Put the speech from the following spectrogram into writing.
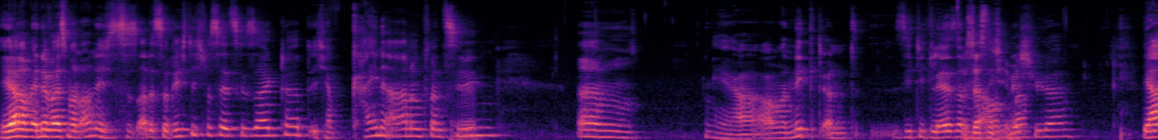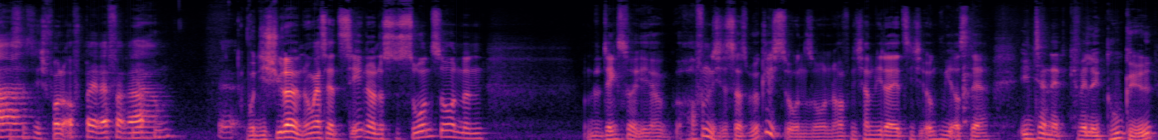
ja, am Ende weiß man auch nicht, ist das alles so richtig, was er jetzt gesagt hat? Ich habe keine Ahnung von Zügen. Ja. Ähm, ja, aber man nickt und sieht die Gläser ist das nicht immer? der Schüler. Ja. Ist das nicht voll oft bei Referaten? Ja. Ja. Wo die Schüler dann irgendwas erzählen und das ist so und so und dann und du denkst so, ja, hoffentlich ist das wirklich so und so und hoffentlich haben die da jetzt nicht irgendwie aus der Internetquelle Google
